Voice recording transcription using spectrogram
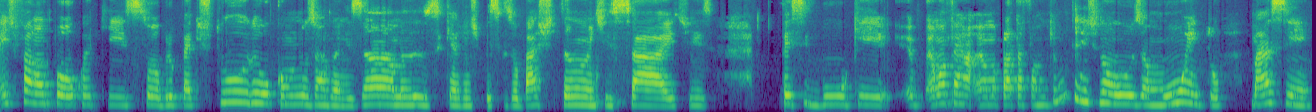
A gente falou um pouco aqui sobre o PEC Estudo, como nos organizamos, que a gente pesquisou bastante, sites, Facebook. É uma, é uma plataforma que muita gente não usa muito, mas assim,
